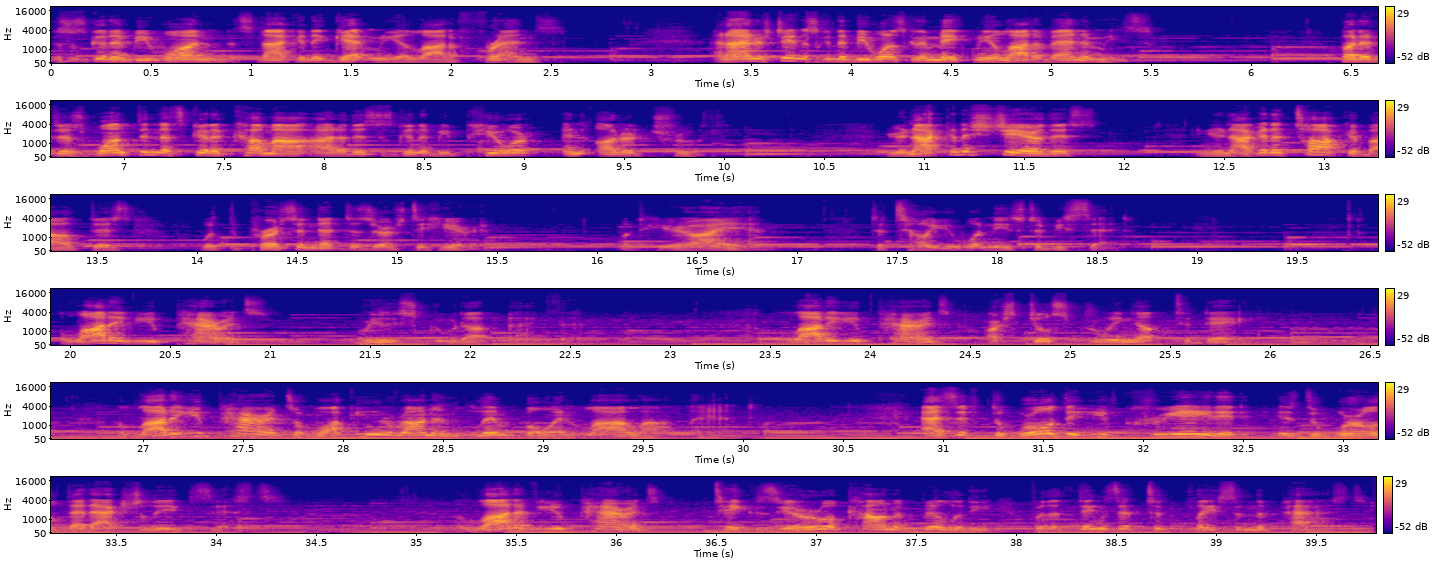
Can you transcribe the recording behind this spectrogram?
This is going to be one that's not going to get me a lot of friends. And I understand it's going to be one that's going to make me a lot of enemies. But if there's one thing that's going to come out out of this, it's going to be pure and utter truth. You're not going to share this, and you're not going to talk about this with the person that deserves to hear it. But here I am to tell you what needs to be said. A lot of you parents really screwed up back then. A lot of you parents are still screwing up today. A lot of you parents are walking around in limbo and la la land, as if the world that you've created is the world that actually exists. A lot of you parents take zero accountability for the things that took place in the past.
